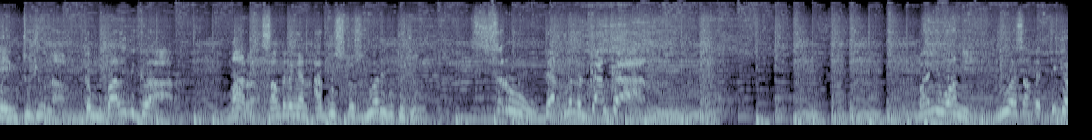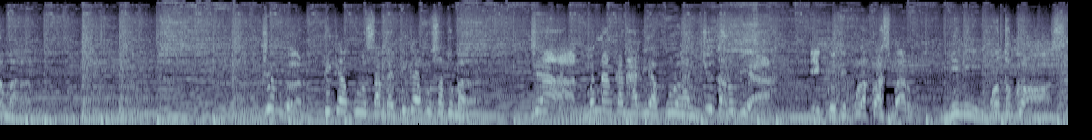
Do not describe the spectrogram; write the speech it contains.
Game 76 kembali digelar Maret sampai dengan Agustus 2007. Seru dan menegangkan. Banyuwangi 2 sampai 3 Maret. Jember 30 sampai 31 Maret. Dan menangkan hadiah puluhan juta rupiah. Ikuti pula kelas baru Mini Motocross.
